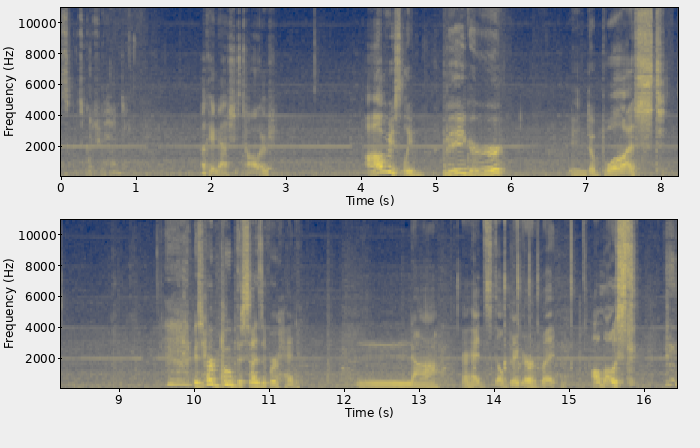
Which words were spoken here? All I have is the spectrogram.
Squish your hand. Okay, now she's taller. Obviously bigger in the bust. Is her boob the size of her head? Nah, her head's still bigger, but almost. and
